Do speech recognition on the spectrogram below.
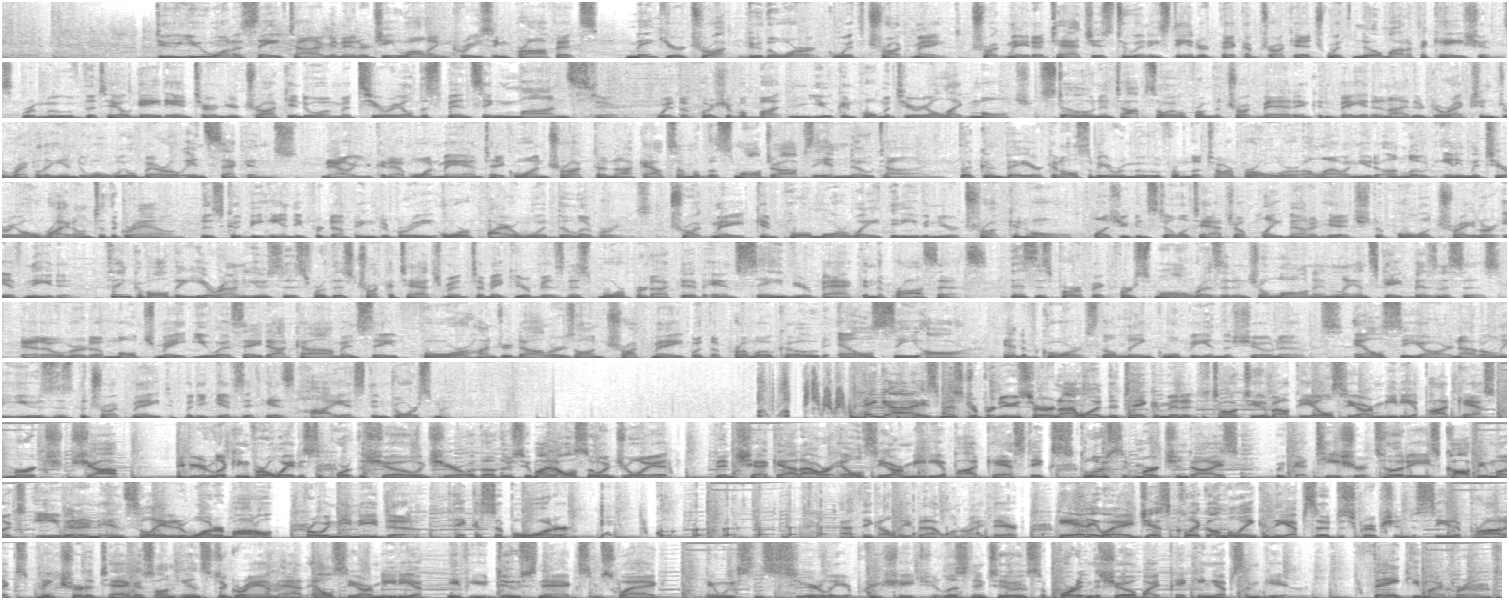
Do you want to save time and energy while increasing profits? Make your truck do the work with TruckMate. TruckMate attaches to any standard pickup truck hitch with no modifications. Remove the tailgate and turn your truck into a material dispensing monster. With the push of a button, you can pull material like mulch, stone, and topsoil from the truck bed and convey it in either direction directly into a wheelbarrow in seconds. Now you can have one man take one truck to knock out some of the small jobs in no time. The conveyor can also be removed from the tarp roller, allowing you to unload any material right onto the ground. This could be handy for dumping debris or firewood deliveries. TruckMate can pull more weight than even your truck can hold. Plus, you can still attach a plate mounted hitch to pull a trailer if needed. Think of all the year round uses for this truck attachment to make your business more productive and save your back in the process. This is perfect for small residential lawn and landscape businesses. Head over to mulchmateusa.com and save $400 on TruckMate with the promo code LCR. And of course, the link will be in the show notes. LCR not only uses the TruckMate, but he gives it his highest endorsement. Hey guys, Mr. Producer, and I wanted to take a minute to talk to you about the LCR Media Podcast merch shop. If you're looking for a way to support the show and share it with others who might also enjoy it, then check out our LCR Media Podcast exclusive merchandise. We've got t shirts, hoodies, coffee mugs, even an insulated water bottle for when you need to take a sip of water. I think I'll leave that one right there. Anyway, just click on the link in the episode description to see the products. Make sure to tag us on Instagram at LCR Media if you do snag some swag. And we sincerely appreciate you listening to and supporting the show by picking up some gear. Thank you, my friends.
